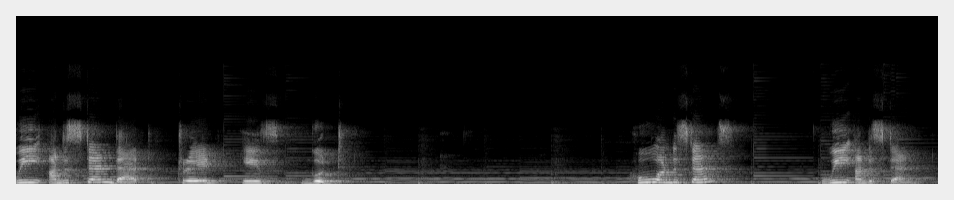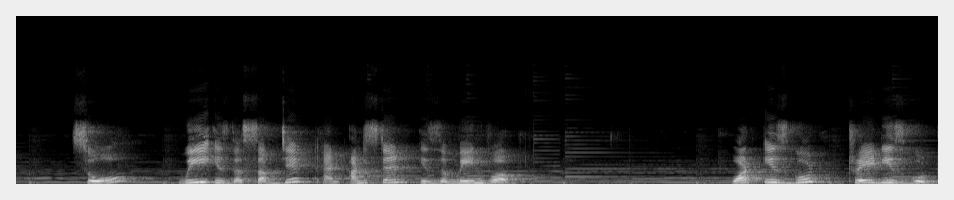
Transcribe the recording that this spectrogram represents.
We understand that trade is good. Who understands? We understand. So, we is the subject and understand is the main verb. What is good? Trade is good.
